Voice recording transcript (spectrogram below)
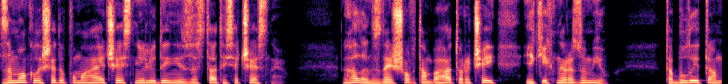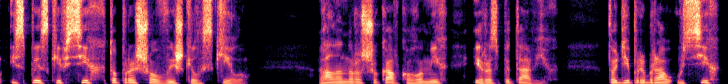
замок лише допомагає чесній людині зостатися чесною. Галан знайшов там багато речей, яких не розумів, та були там і списки всіх, хто пройшов вишкіл скілу. Галан розшукав, кого міг, і розпитав їх. Тоді прибрав усіх,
